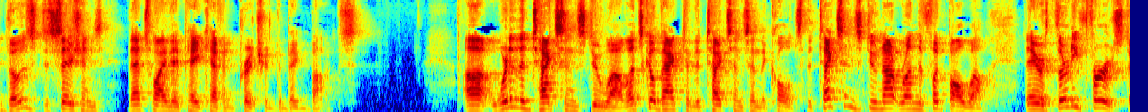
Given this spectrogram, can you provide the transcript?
those decisions, that's why they pay Kevin Pritchard the big bucks. Uh, what do the Texans do well? Let's go back to the Texans and the Colts. The Texans do not run the football well. They are 31st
